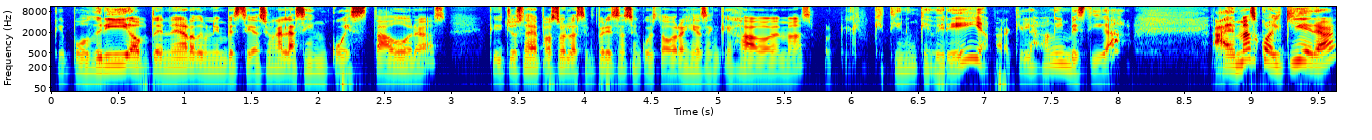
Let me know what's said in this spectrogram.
que podría obtener de una investigación a las encuestadoras, que dicho sea de paso, las empresas encuestadoras ya se han quejado además, porque ¿qué tienen que ver ellas? ¿Para qué las van a investigar? Además, cualquiera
